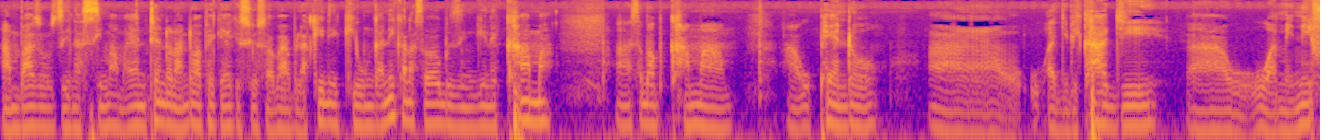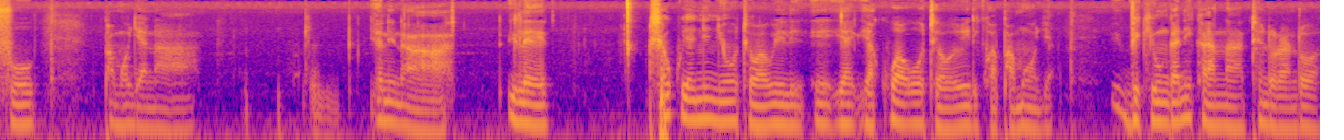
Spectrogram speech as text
ambazo zinasimama. Yani tendo la ndoa peke yake sio sababu lakini ikiunganika na sababu zingine kama uh, sababu kama uh, upendo uwajibikaji uh, uaminifu pamoja na yani na ile shauku ya nyinyi wote wawili ya, ya kuwa wote wawili kwa pamoja vikiunganika na tendo la ndoa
